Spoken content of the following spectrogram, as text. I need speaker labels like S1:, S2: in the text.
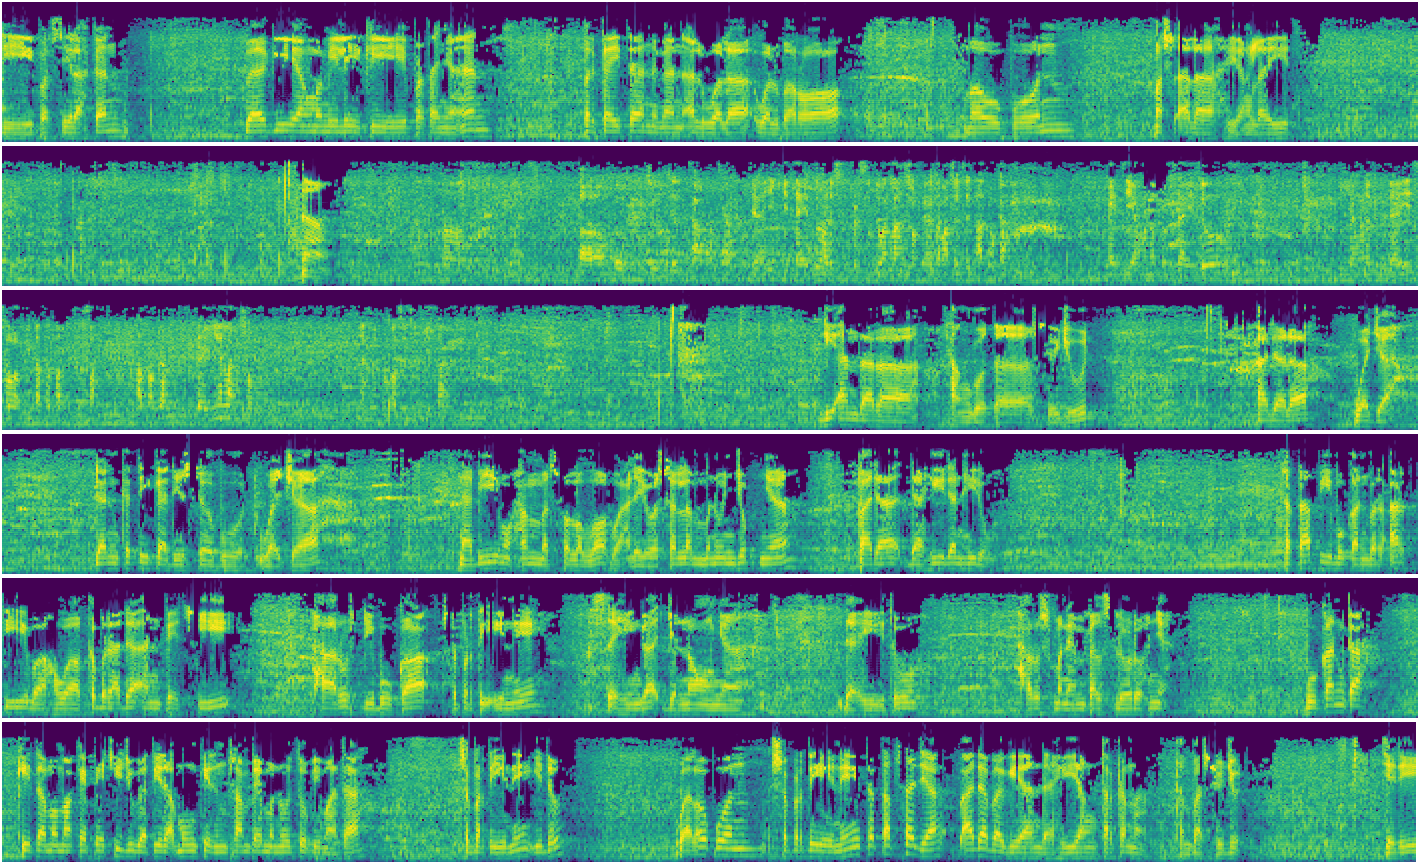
S1: dipersilahkan bagi yang memiliki pertanyaan berkaitan dengan al-wala wal bara maupun masalah yang lain. Nah,
S2: uh, untuk sujud apakah dahi kita itu harus bersentuhan langsung dengan tempat sujud ataukah peci yang menutup itu yang menutup dahi sholat kita tetap sah. Apakah dahinya langsung menyentuh tempat sujud kita?
S1: Di antara anggota sujud adalah wajah. Dan ketika disebut wajah Nabi Muhammad wasallam menunjuknya pada dahi dan hidung. Tetapi bukan berarti bahwa keberadaan peci harus dibuka seperti ini sehingga jenongnya dahi itu harus menempel seluruhnya. Bukankah kita memakai peci juga tidak mungkin sampai menutupi mata seperti ini gitu? Walaupun seperti ini tetap saja ada bagian dahi yang terkena tempat sujud. Jadi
